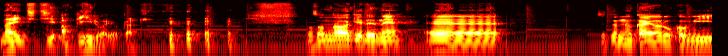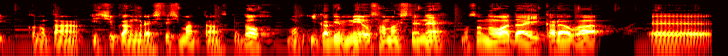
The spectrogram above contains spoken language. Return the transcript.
ない父アピールはよかった。そんなわけでね、えー、ちょっとぬか喜び、この間、一週間ぐらいしてしまったんですけど、もういい加減目を覚ましてね、もうその話題からは、えー、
